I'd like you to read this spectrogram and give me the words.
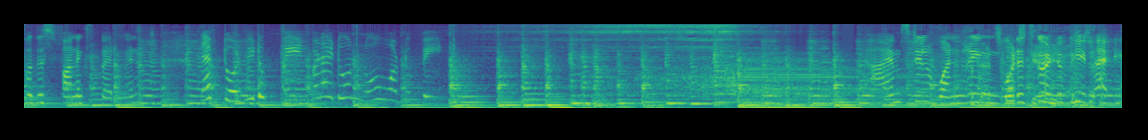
for this fun experiment. They've told me to paint, but I don't know what to paint. I'm still wondering what it's going to be like.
